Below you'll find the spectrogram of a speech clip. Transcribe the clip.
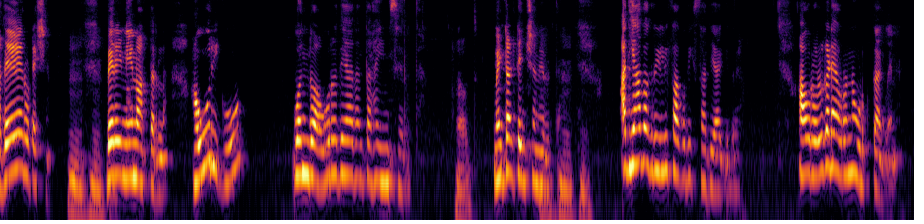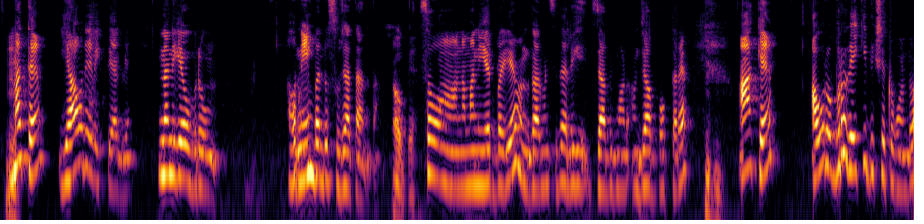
ಅದೇ ರೊಟೇಷನ್ ಬೇರೆ ಇನ್ನೇನು ಆಗ್ತಾರಲ್ಲ ಅವರಿಗೂ ಒಂದು ಅವರದೇ ಆದಂತಹ ಹಿಂಸೆ ಇರುತ್ತೆ. ಹೌದು. ಮೆಂಟಲ್ ಟೆನ್ಷನ್ ಇರುತ್ತೆ. ಅದು ಯಾವಾಗ ರಿಲೀಫ್ ಆಗೋದಿಕ್ಕೆ ಸಾಧ್ಯ ಆಗಿದ್ರೆ? ಅವ್ರೊಳಗಡೆ ಅವರನ್ನು ಹುಡುಕ್ತಾಗ್ಲೇನೆ ಮತ್ತೆ ಯಾವುದೇ ವ್ಯಕ್ತಿ ಆಗಲಿ ನನಗೆ ಒಬ್ಬರು ಅವ್ರ ನೇಮ್ ಬಂದು ಸುಜಾತ ಅಂತ. ಓಕೆ ಸೊ ನಮ್ಮ ನಿಯರ್ ಬೈಯೇ ಒಂದು ಗಾರ್ಮೆಂಟ್ಸ್ ಇದೆ ಅಲ್ಲಿ ಜಾಬಿಗೆ ಮಾಡೋ ಜಾಬ್ಗೆ ಹೋಗ್ತಾರೆ. ಆಕೆ ಅವರೊಬ್ಬರು ರೇಖಿ ದೀಕ್ಷೆ ತಗೊಂಡು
